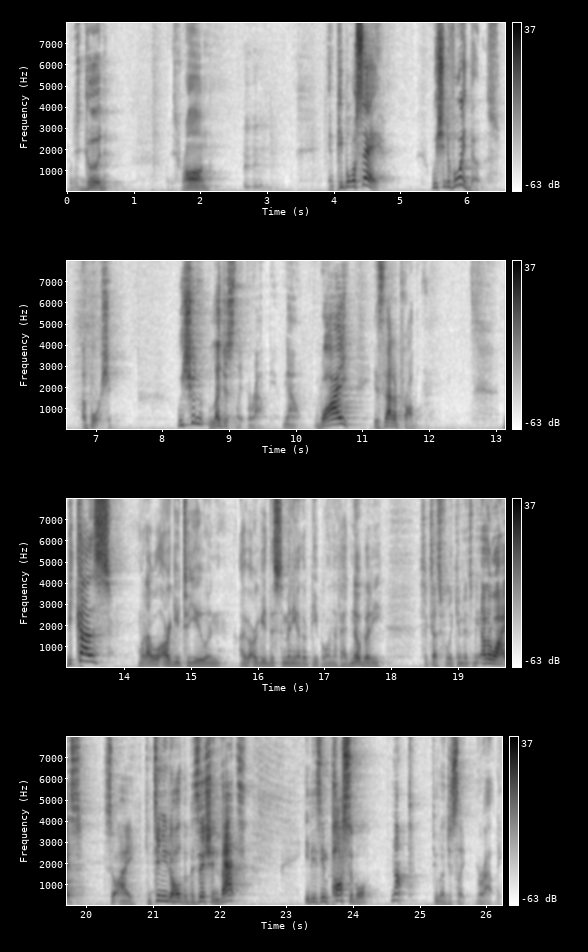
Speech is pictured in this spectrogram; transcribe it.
what is good, what is wrong. And people will say, we should avoid those abortion. We shouldn't legislate morality. Now, why is that a problem? Because, what I will argue to you, and I've argued this to many other people, and I've had nobody successfully convince me otherwise, so I continue to hold the position that it is impossible not to legislate morality.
